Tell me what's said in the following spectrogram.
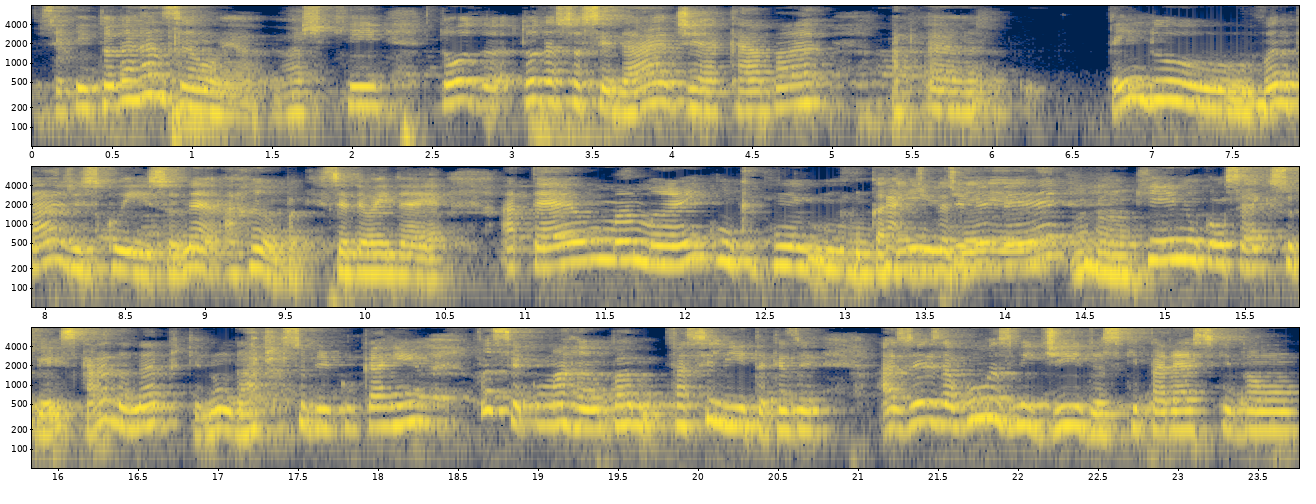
você tem toda a razão. Eu acho que toda, toda a sociedade acaba tendo vantagens com isso, né? A rampa, que você deu a ideia até uma mãe com, com um, carrinho, de bebê, de bebê uhum. que não consegue subir a escada, né? Porque não dá para subir com o carrinho. Você com uma rampa facilita, quer dizer, às vezes algumas medidas que parece que vão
